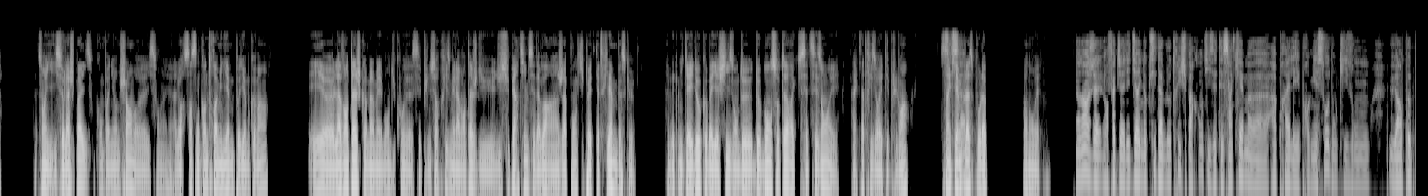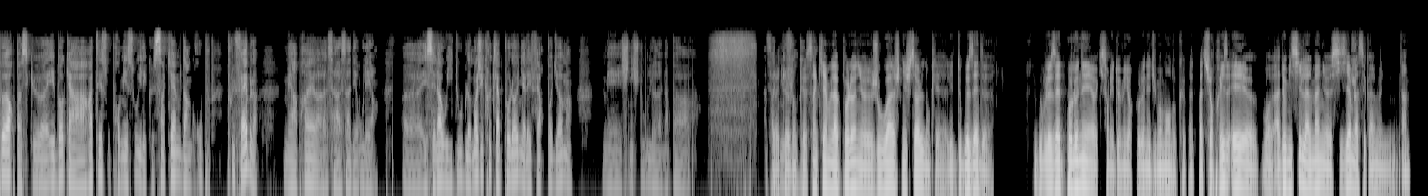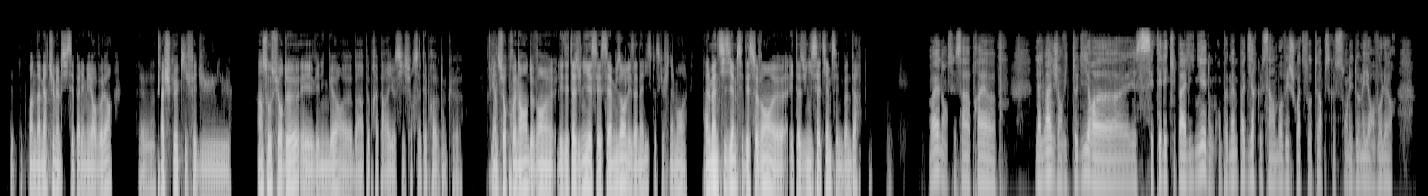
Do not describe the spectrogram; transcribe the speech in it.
de toute façon, ils, se lâchent pas, ils sont compagnons de chambre, euh, ils sont à leur 153 millième podium commun. Et euh, l'avantage quand même, mais bon, du coup, euh, c'est plus une surprise, mais l'avantage du, super team, c'est d'avoir un Japon qui peut être quatrième parce que avec Nikaido, Kobayashi, ils ont deux, bons sauteurs cette saison et à quatre, ils auraient été plus loin. Cinquième place pour la. Pardon, ouais. Non, non, en fait, j'allais dire inoxydable Autriche. Par contre, ils étaient cinquième euh, après les premiers sauts, donc ils ont eu un peu peur parce que euh, a raté son premier saut. Il est que cinquième d'un groupe plus faible, mais après, euh, ça, a déroulé. Hein. Euh, et c'est là où il double. Moi, j'ai cru que la Pologne allait faire podium, mais Schnichtul n'a pas. C'est vrai que donc cinquième la Pologne, Joua, Schnichtel, donc les, les double Z double Z polonais, euh, qui sont les deux meilleurs polonais du moment, donc euh, pas, de surprise. Et euh, à domicile, l'Allemagne sixième, là c'est quand même une, un point d'amertume, même si c'est pas les meilleurs voleurs. Paschke qui fait du un saut sur deux et Wellinger bah, à peu près pareil aussi sur cette épreuve. Donc rien de surprenant devant les États-Unis et c'est amusant les analyses parce que finalement Allemagne sixième c'est décevant, États-Unis septième c'est une bonne perf. Ouais non c'est ça après L'Allemagne, j'ai envie de te dire, euh, c'était l'équipe à aligner, donc on peut même pas dire que c'est un mauvais choix de sauteur puisque ce sont les deux meilleurs voleurs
